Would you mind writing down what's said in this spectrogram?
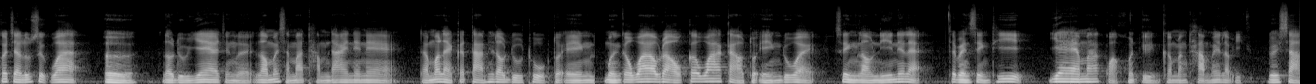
ก็จะรู้สึกว่า เออ เราดูแย่จังเลย เราไม่สามารถทำได้แน่ๆ แต่เมื่อไหร่ก็ตามที่เราดูถูกตัวเอง เหมือนกับว่าเราก็ว่ากล่าวตัวเองด้วย สิ่งเหล่านี้นี่แหละ จะเป็นสิ่งที่แย่มากกว่าคนอื่นกำลังทำให้เราอีกด้วยซ้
